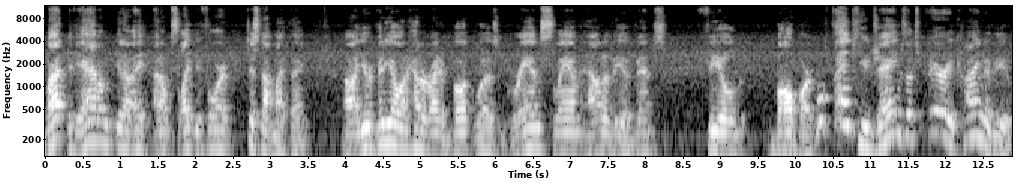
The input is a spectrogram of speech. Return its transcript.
But if you have them you know hey I don't slight you for it just not my thing. Uh, your video on how to write a book was grand slam out of the events field ballpark. Well thank you James. That's very kind of you.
